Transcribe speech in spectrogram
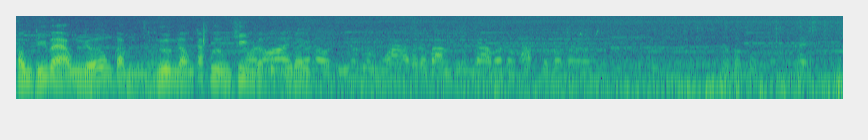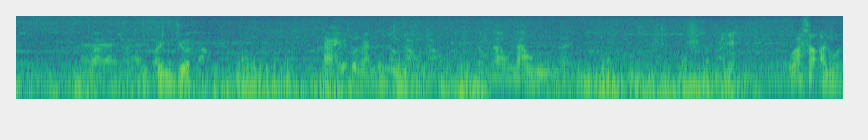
Ông tí về ông nhớ ông cầm hương ra ông thắp hương xin các cụ ở đây. tí nó hương hoa, bắt đầu vàng hương ra, bắt đầu thắp cho con ờ, cho các cụ. Đây. Đây, đây, đây. kinh chưa này. Con rắn nó ngầu ngầu giống ngầu luôn rồi. Sợ nhỉ. Quá sợ luôn.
